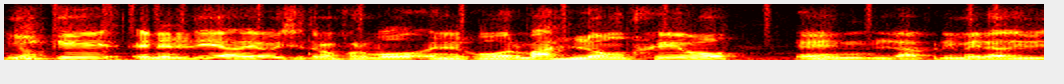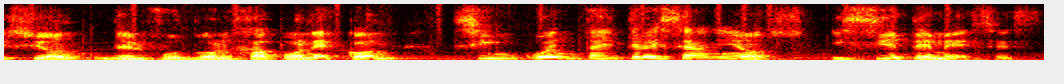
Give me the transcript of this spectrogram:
y que en el día de hoy se transformó en el jugador más longevo en la primera división del fútbol japonés con 53 años y 7 meses.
